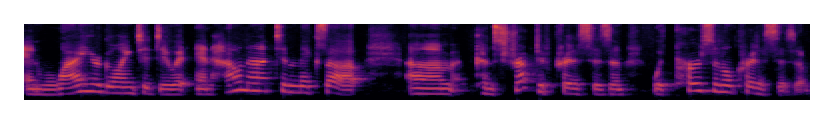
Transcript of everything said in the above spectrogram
and why you're going to do it and how not to mix up um, constructive criticism with personal criticism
